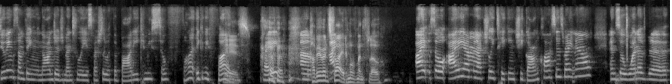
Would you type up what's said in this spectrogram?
doing something non-judgmentally especially with the body can be so fun. It can be fun. it is right? Um, have you ever I- tried movement flow? I so i am actually taking qigong classes right now. And so one of the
